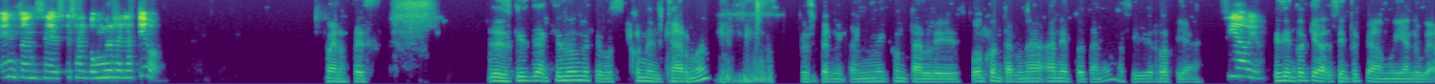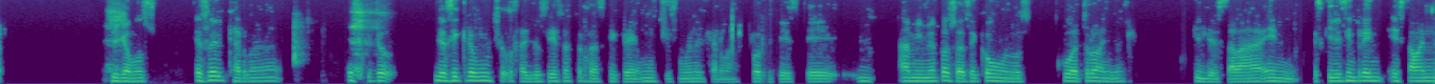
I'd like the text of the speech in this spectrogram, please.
Entonces es algo muy relativo. Bueno, pues, es que ya que nos metemos con el karma, pues permítanme contarles, puedo contar una anécdota, ¿no? Así de rápida. Sí, obvio. Que siento que, siento que va muy al lugar. Digamos, eso del karma Es que yo, yo sí creo mucho, o sea, yo sí esas personas que creen muchísimo en el karma, porque es que a mí me pasó hace como unos cuatro años que yo estaba en, es que yo siempre estaba en,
